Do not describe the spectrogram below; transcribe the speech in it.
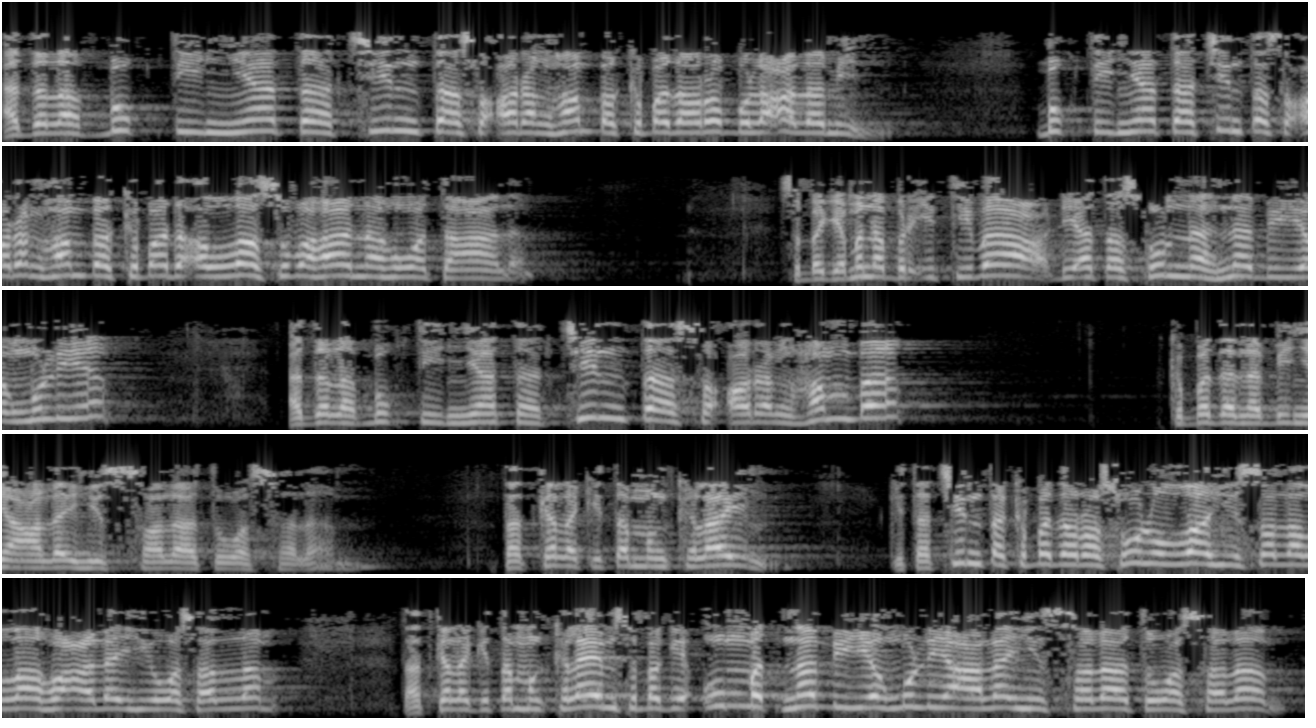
adalah bukti nyata cinta seorang hamba kepada Rabbul Alamin. Bukti nyata cinta seorang hamba kepada Allah Subhanahu wa taala. Sebagaimana berittiba' di atas sunnah Nabi yang mulia adalah bukti nyata cinta seorang hamba kepada nabinya alaihi salatu wassalam. Tatkala kita mengklaim kita cinta kepada Rasulullah sallallahu alaihi wasallam, tatkala kita mengklaim sebagai umat Nabi yang mulia alaihi salatu wassalam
